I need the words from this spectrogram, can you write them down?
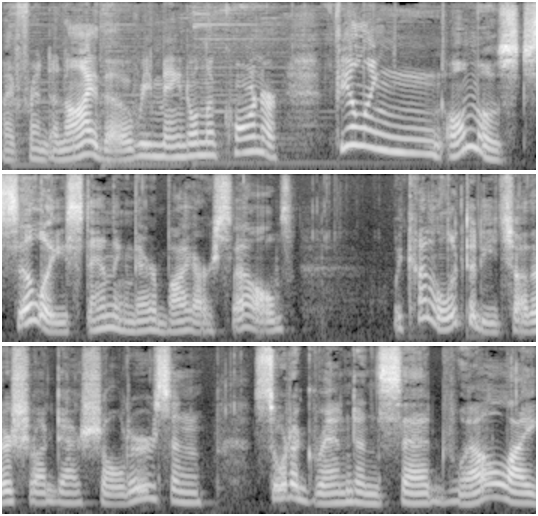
My friend and I, though, remained on the corner, feeling almost silly standing there by ourselves. We kind of looked at each other, shrugged our shoulders, and sort of grinned and said, Well, I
